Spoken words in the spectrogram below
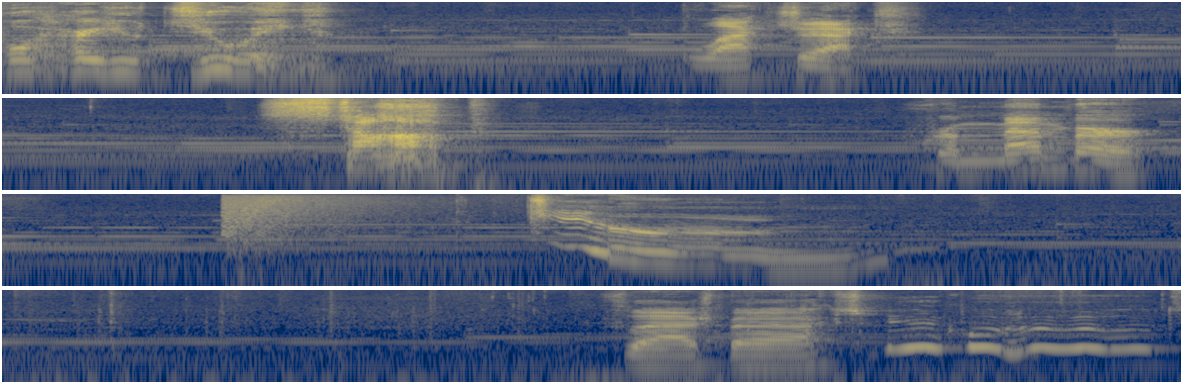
What are you doing? Blackjack. Stop! Remember. Flashback sequence.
